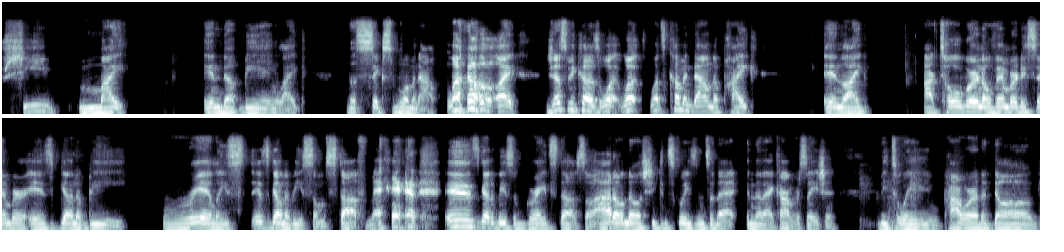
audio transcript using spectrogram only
she might end up being like the sixth woman out. like just because what what what's coming down the pike in like October, November, December is gonna be really it's gonna be some stuff, man. it's gonna be some great stuff. So I don't know if she can squeeze into that into that conversation between Power of the Dog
